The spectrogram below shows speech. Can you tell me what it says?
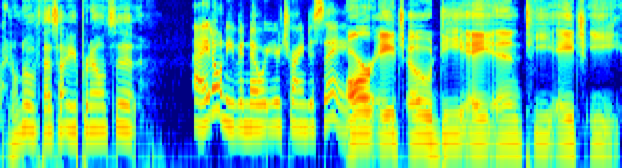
I don't know if that's how you pronounce it. I don't even know what you're trying to say. R H O D A N T H E.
